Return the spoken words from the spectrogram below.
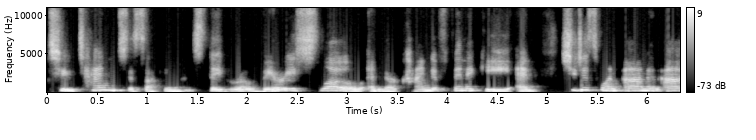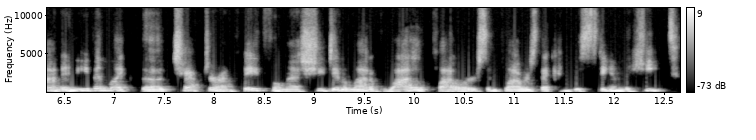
to tend to succulents. They grow very slow and they're kind of finicky. And she just went on and on. And even like the chapter on faithfulness, she did a lot of wildflowers and flowers that can withstand the heat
